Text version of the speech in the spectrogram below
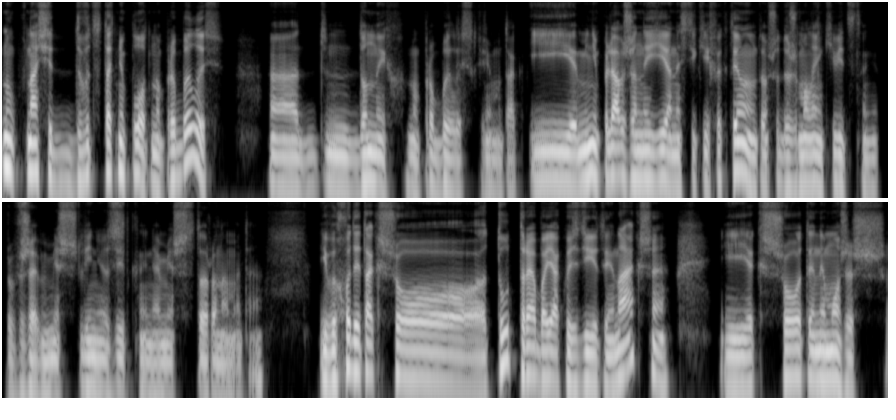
ну, наші достатньо плотно прибились. Е, до них ну, пробились, скажімо так. І міні-поля вже не є настільки ефективним, тому що дуже маленькі відстані вже між лінією зіткнення між сторонами. Та. І виходить так, що тут треба якось діяти інакше. І якщо ти не можеш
